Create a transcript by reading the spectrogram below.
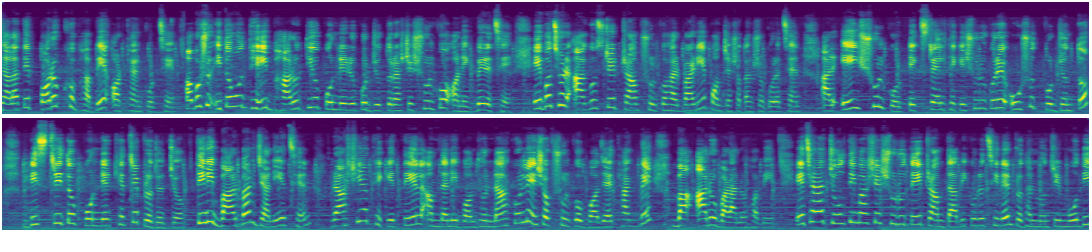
চালাতে পরোক্ষভাবে অর্থায়ন করছে। অবশ্য ইতোমধ্যেই ভারতীয় পণ্যের উপর যুক্তরাষ্ট্রের শুল্ক অনেক বেড়েছে। এবছর আগস্টে ট্রাম্প শুল্ক হার বাড়িয়ে পঞ্চাশ শতাংশ করেছেন। আর এই শুল্ক টেক্সটাইল থেকে শুরু করে ওষুধ পর্যন্ত বিস্তৃত পণ্যের ক্ষেত্রে প্রযোজ্য। তিনি বারবার জানিয়েছেন, রাশিয়া থেকে তেল আমদানি বন্ধ না করলে এসব শুল্ক বজায় থাকবে বা আরও বাড়ানো হবে। এছাড়া চলতি মাসের শুরুতে ট্রাম্প দাবি করেছিলেন, প্রধানমন্ত্রী মোদী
